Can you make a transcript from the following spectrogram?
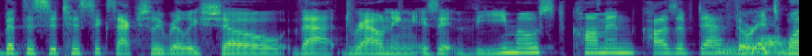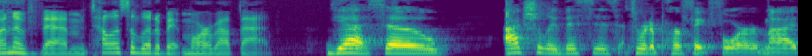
but the statistics actually really show that drowning is it the most common cause of death or yes. it's one of them tell us a little bit more about that yeah so actually this is sort of perfect for my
